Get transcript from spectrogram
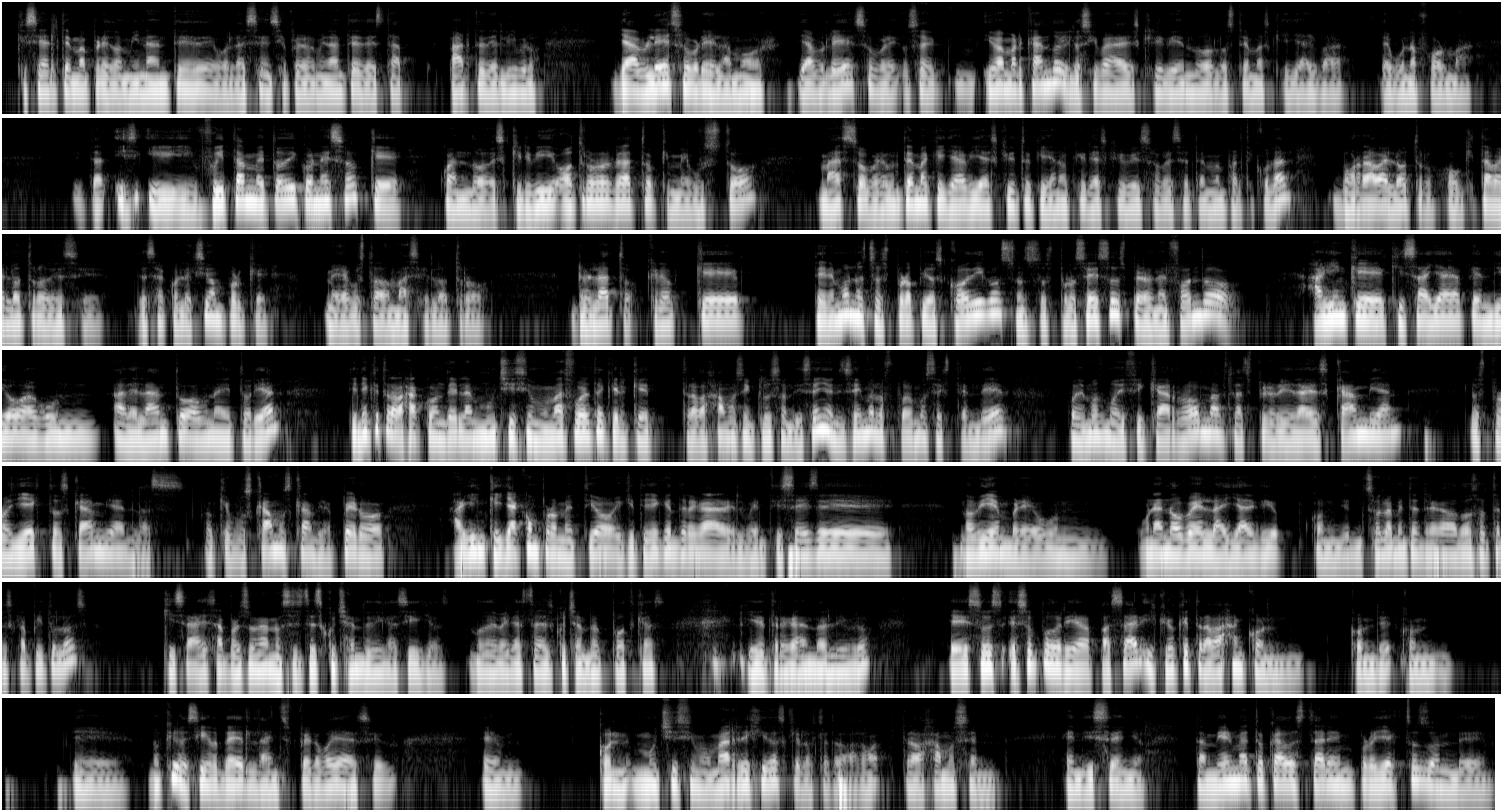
que sea el tema predominante o la esencia predominante de esta parte del libro. Ya hablé sobre el amor, ya hablé sobre, o sea, iba marcando y los iba escribiendo los temas que ya iba de alguna forma. Y, tal. y, y fui tan metódico en eso que cuando escribí otro relato que me gustó, más sobre un tema que ya había escrito y que ya no quería escribir sobre ese tema en particular, borraba el otro o quitaba el otro de, ese, de esa colección porque me había gustado más el otro relato. Creo que tenemos nuestros propios códigos, nuestros procesos, pero en el fondo alguien que quizá ya vendió algún adelanto a una editorial, tiene que trabajar con Dela muchísimo más fuerte que el que trabajamos incluso en diseño. En diseño los podemos extender, podemos modificar romas, las prioridades cambian, los proyectos cambian, las, lo que buscamos cambia, pero alguien que ya comprometió y que tiene que entregar el 26 de noviembre un, una novela y ya dio, con solamente entregado dos o tres capítulos, quizá esa persona nos esté escuchando y diga, sí, yo no debería estar escuchando el podcast y entregando el libro. Eso, es, eso podría pasar y creo que trabajan con, con, con eh, no quiero decir deadlines, pero voy a decir, eh, con muchísimo más rígidos que los que trabajamos, trabajamos en, en diseño. También me ha tocado estar en proyectos donde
